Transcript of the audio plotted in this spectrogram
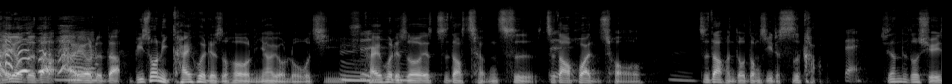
还用得到，还用得到。比如说你开会的时候，你要有逻辑，嗯。开会的时候要知道层次，知道范畴，知道很多东西的思考，对，实际上那都学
